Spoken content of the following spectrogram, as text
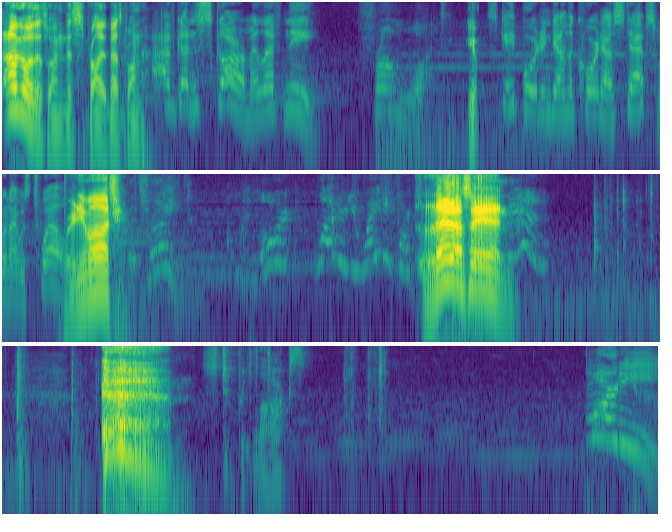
I'll go with this one. This is probably the best one. I've got a scar on my left knee. From what? Yep. Skateboarding down the courthouse steps when I was 12. Pretty much. That's right. Oh my lord. What are you waiting for? Let us in. Stupid locks. Marty.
